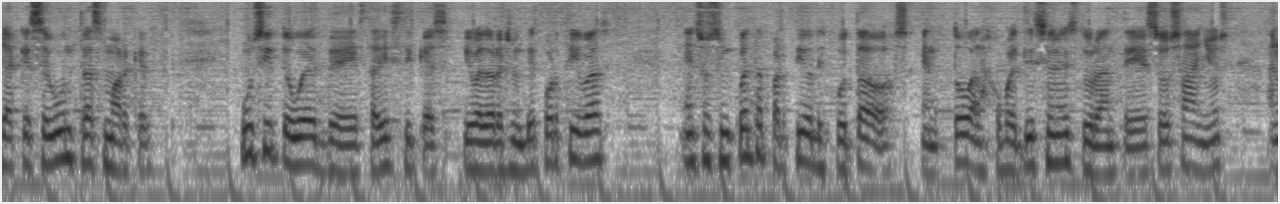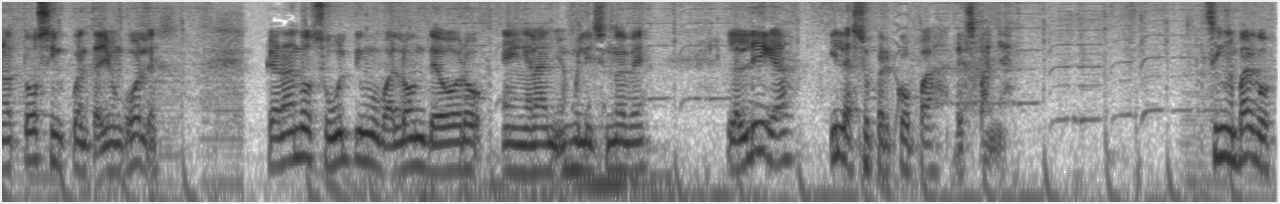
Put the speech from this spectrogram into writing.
ya que según Trustmarket, un sitio web de estadísticas y valoración deportivas, en sus 50 partidos disputados en todas las competiciones durante esos años, anotó 51 goles, ganando su último balón de oro en el año 2019 la Liga y la Supercopa de España. Sin embargo,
